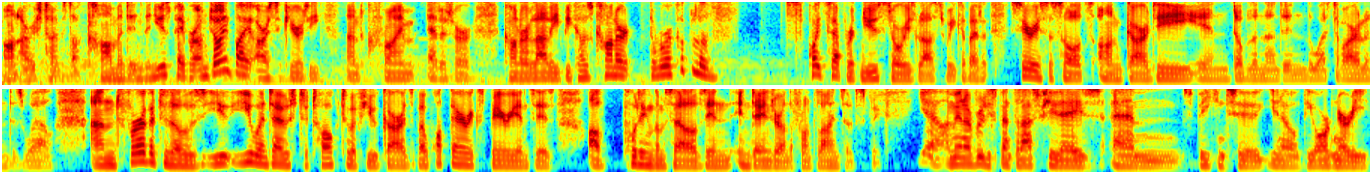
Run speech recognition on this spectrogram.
on irishtimes.com and in the newspaper. I'm joined by our security and crime editor, Conor Lally, because, Conor, there were a couple of quite separate news stories last week about serious assaults on Gardaí in Dublin and in the west of Ireland as well. And further to those, you, you went out to talk to a few guards about what their experience is of putting themselves in, in danger on the front line, so to speak. Yeah, I mean, I've really spent the last few days um, speaking to you know the ordinary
